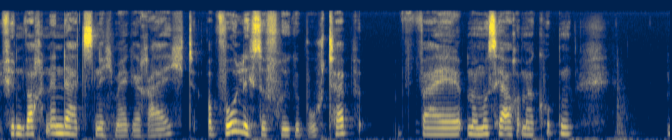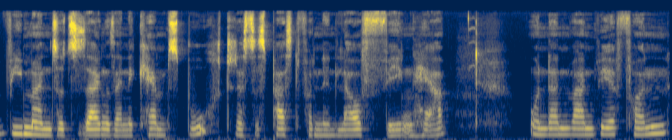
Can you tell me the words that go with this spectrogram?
für ein Wochenende hat es nicht mehr gereicht, obwohl ich so früh gebucht habe, weil man muss ja auch immer gucken, wie man sozusagen seine Camps bucht, dass das passt von den Laufwegen her. Und dann waren wir von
